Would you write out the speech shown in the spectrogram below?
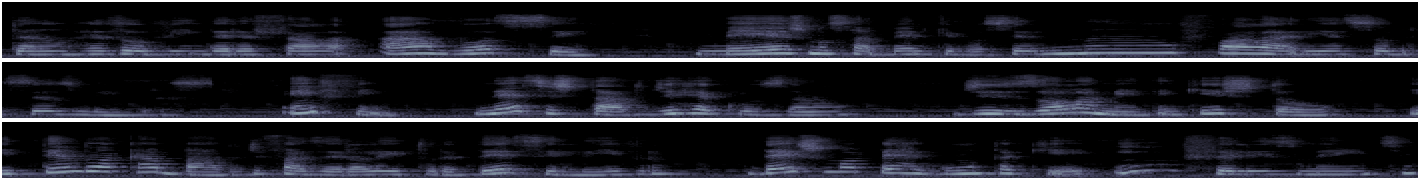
então resolvi endereçá-la a você, mesmo sabendo que você não falaria sobre seus livros. Enfim, nesse estado de reclusão, de isolamento em que estou, e tendo acabado de fazer a leitura desse livro, deixo uma pergunta que, infelizmente,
